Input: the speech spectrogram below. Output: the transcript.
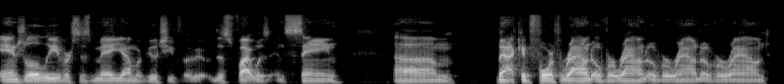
Angela Lee versus Mei Yamaguchi. This fight was insane. Um, back and forth, round over round over round over round.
